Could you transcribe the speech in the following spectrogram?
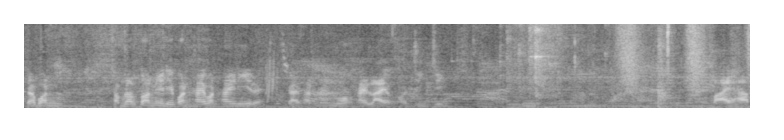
แต่บอล สำหรับตอนนี้ที่บอลให้บอลให้นี่เลยไก่ผัดเม็ดม่วงไฮไลท์ของเขาจริงๆนี่ไปครับ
